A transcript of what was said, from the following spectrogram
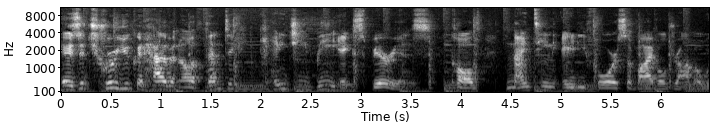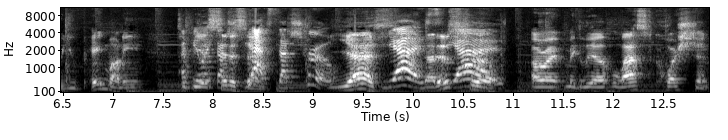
Is it true you could have an authentic KGB experience called 1984 survival drama where you pay money to I be feel a like citizen? that's yes, that's true. Yes. Yes, That is yes. true. All right, Migle, last question.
